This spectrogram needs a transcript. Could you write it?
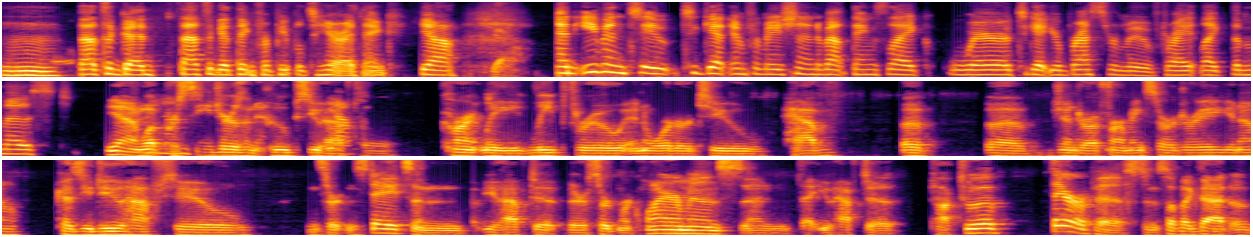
Mm, that's a good that's a good thing for people to hear. I think. Yeah. Yeah. And even to to get information about things like where to get your breasts removed, right? Like the most. Yeah, and what procedures and hoops you have yeah. to currently leap through in order to have a, a gender affirming surgery. You know, because you do have to in certain states, and you have to. There are certain requirements, and that you have to talk to a therapist and stuff like that uh,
